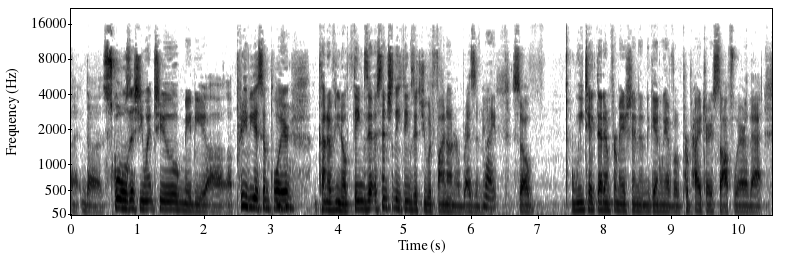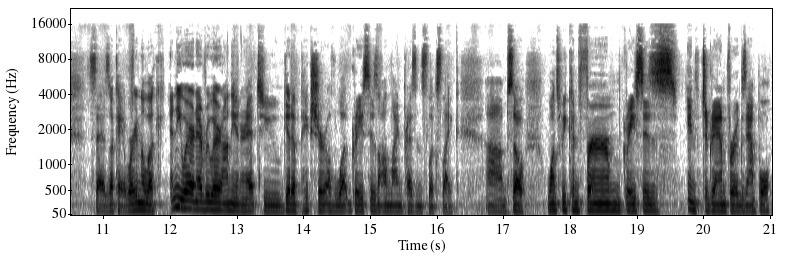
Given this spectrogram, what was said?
uh, the schools that she went to, maybe a, a previous employer, mm-hmm. kind of you know things that essentially things that you would find on a resume. Right. So we take that information and again we have a proprietary software that says okay we're going to look anywhere and everywhere on the internet to get a picture of what grace's online presence looks like um, so once we confirm grace's instagram for example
